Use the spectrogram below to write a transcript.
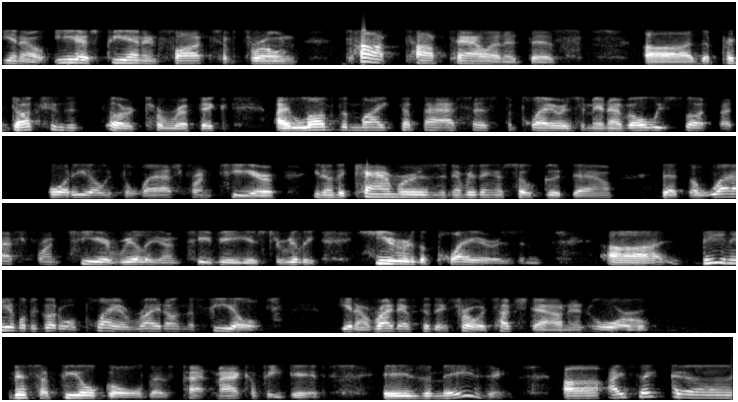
you know, ESPN and Fox have thrown top, top talent at this. Uh, the productions are terrific. I love the mic'd up access to players. I mean, I've always thought that audio is the last frontier. You know, the cameras and everything are so good now that the last frontier really on TV is to really hear the players and uh, being able to go to a player right on the field, you know, right after they throw a touchdown and, or miss a field goal as Pat McAfee did is amazing. Uh, I think uh,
